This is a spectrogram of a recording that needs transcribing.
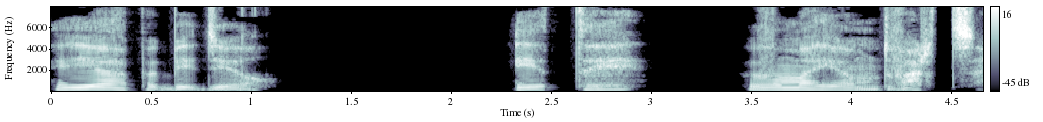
Я победил. И ты в моем дворце».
